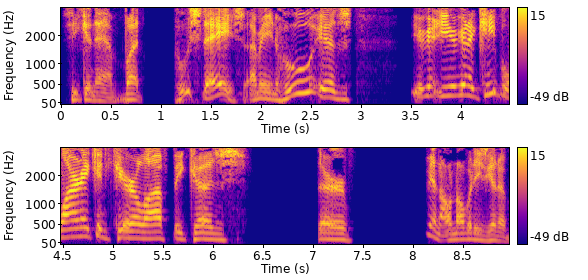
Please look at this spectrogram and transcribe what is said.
he can have. But who stays? I mean, who is? You're gonna you're gonna keep Larnach and Kirilloff because they're, you know, nobody's gonna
